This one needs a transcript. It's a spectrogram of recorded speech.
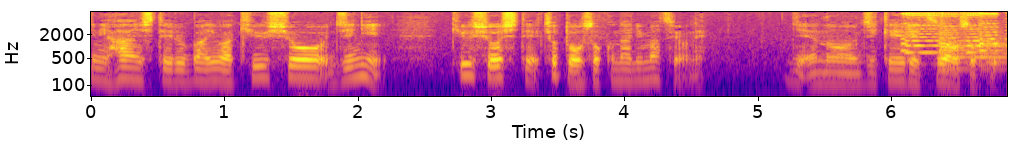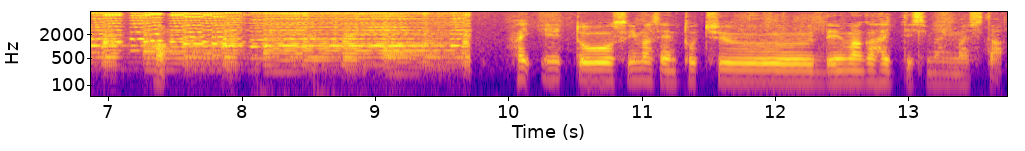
思に反している場合は急所時に急所してちょっと遅くなりますよね。あの時系列は遅く。あはい、えっ、ー、と、すいません、途中電話が入ってしまいました。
